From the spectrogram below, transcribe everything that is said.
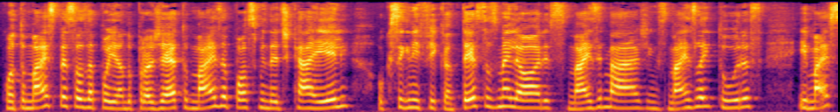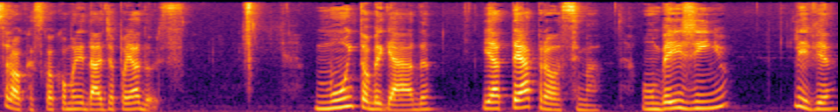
Quanto mais pessoas apoiando o projeto, mais eu posso me dedicar a ele, o que significa textos melhores, mais imagens, mais leituras e mais trocas com a comunidade de apoiadores. Muito obrigada e até a próxima. Um beijinho, Lívia.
